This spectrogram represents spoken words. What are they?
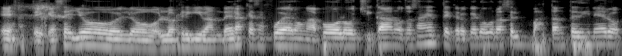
Este, qué sé yo, los Ricky Banderas que se fueron, Apolo, Chicano, toda esa gente creo que logró hacer bastante dinero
